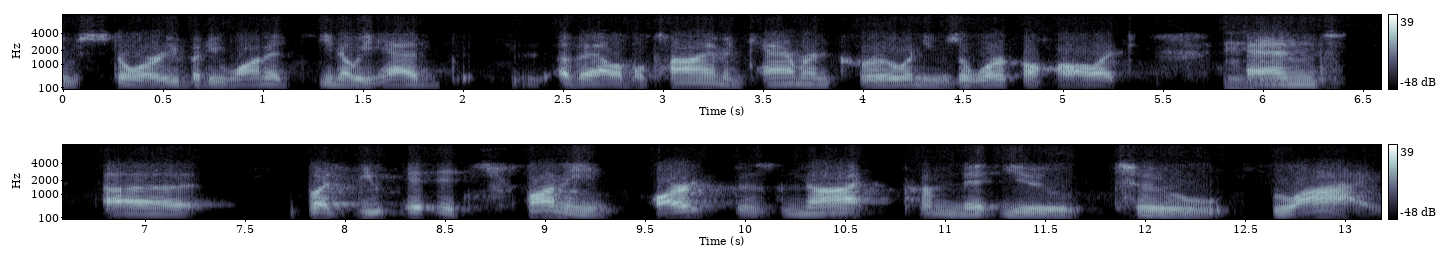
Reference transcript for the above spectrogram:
do story, but he wanted, you know, he had available time and camera and crew, and he was a workaholic. Mhm. And, uh, but you, it, it's funny. Art does not permit you to lie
